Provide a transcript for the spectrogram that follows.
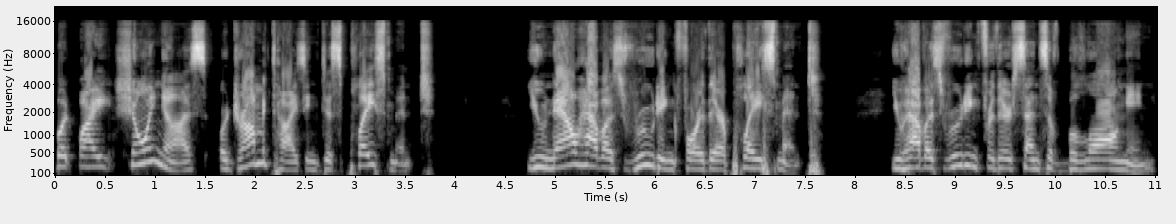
but by showing us or dramatizing displacement you now have us rooting for their placement you have us rooting for their sense of belonging.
